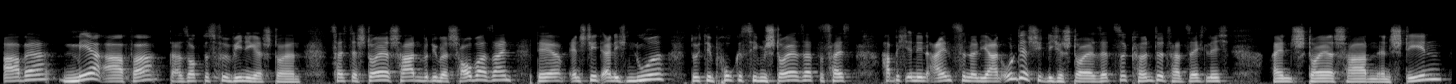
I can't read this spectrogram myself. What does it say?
aber mehr AFA, da sorgt es für weniger Steuern. Das heißt, der Steuerschaden wird überschaubar sein. Der entsteht eigentlich nur durch den progressiven Steuersatz. Das heißt, habe ich in den einzelnen Jahren unterschiedliche Steuersätze, könnte tatsächlich ein Steuerschaden entstehen,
